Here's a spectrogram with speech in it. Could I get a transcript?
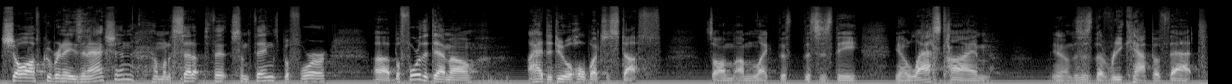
show off Kubernetes in action. I'm going to set up th some things before, uh, before the demo. I had to do a whole bunch of stuff. So I'm, I'm like, this, this is the you know, last time you know, this is the recap of that.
